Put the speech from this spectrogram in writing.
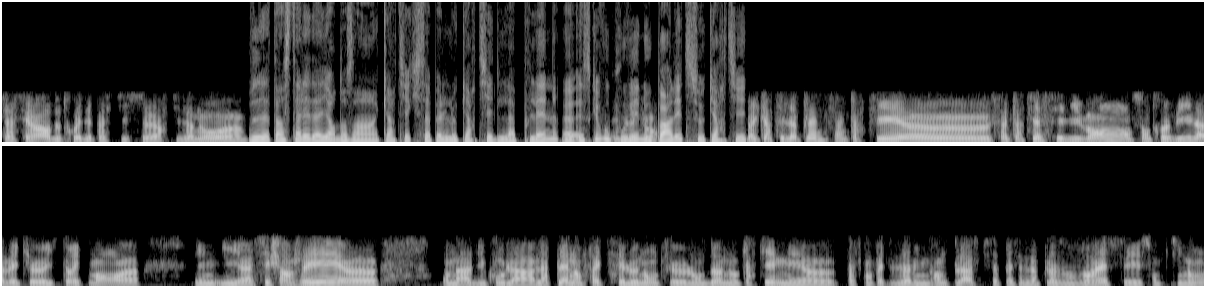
c'est assez rare de trouver des pastis artisanaux. Vous êtes installé d'ailleurs dans un quartier qui s'appelle le quartier de la Plaine. Est-ce que vous pouvez nous parler de ce quartier? Bah, Le quartier de la Plaine, c'est un quartier, euh, c'est un quartier assez vivant en centre-ville, avec historiquement, il est assez chargé on a du coup la, la plaine en fait c'est le nom que l'on donne au quartier mais euh, parce qu'en fait vous avez une grande place qui s'appelle la place Jaurès et son petit nom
